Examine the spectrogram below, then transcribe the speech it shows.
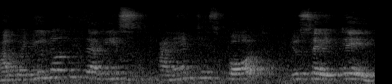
And when you notice that it's an empty spot, you say, hey,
